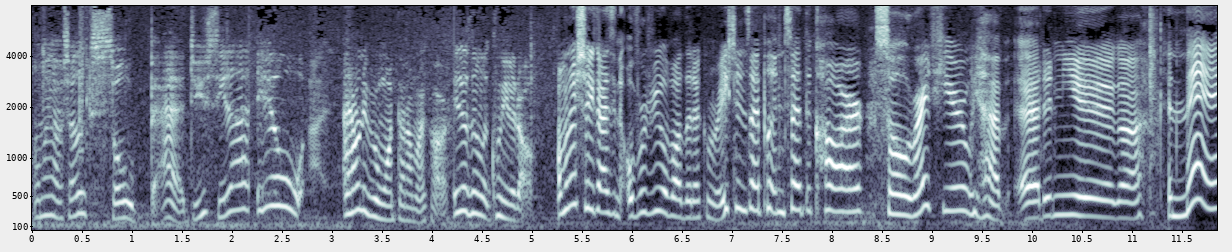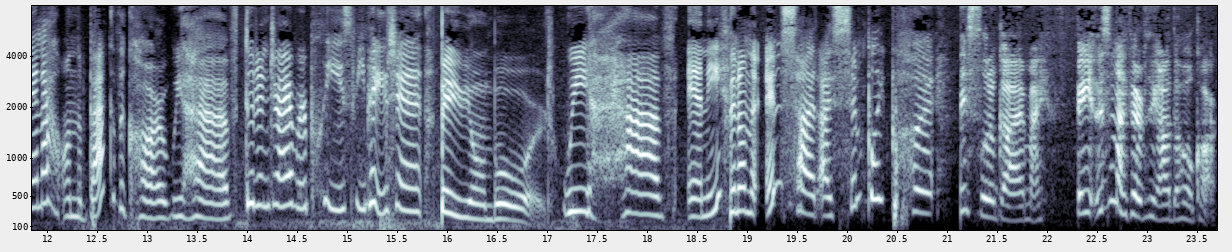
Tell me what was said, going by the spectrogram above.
Oh my gosh, that looks so bad. Do you see that? Ew. I don't even want that on my car. It doesn't look clean at all. I'm gonna show you guys an overview of all the decorations I put inside the car. So right here we have Yeager. And then on the back of the car we have student driver, please be patient. Baby on board. We have Annie. Then on the inside I simply put this little guy, my this is my favorite thing out of the whole car.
